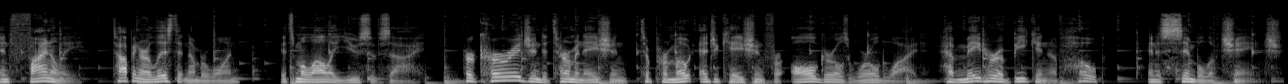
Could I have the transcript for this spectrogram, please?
And finally, topping our list at number one, it's Malala Yousafzai. Her courage and determination to promote education for all girls worldwide have made her a beacon of hope and a symbol of change.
